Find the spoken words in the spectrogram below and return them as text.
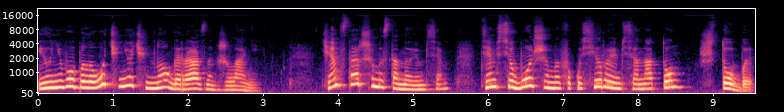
и у него было очень-очень много разных желаний. Чем старше мы становимся, тем все больше мы фокусируемся на том, чтобы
